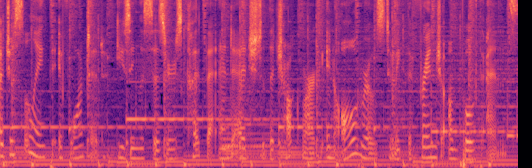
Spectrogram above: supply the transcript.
Adjust the length if wanted. Using the scissors, cut the end edge to the chalk mark in all rows to make the fringe on both ends.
